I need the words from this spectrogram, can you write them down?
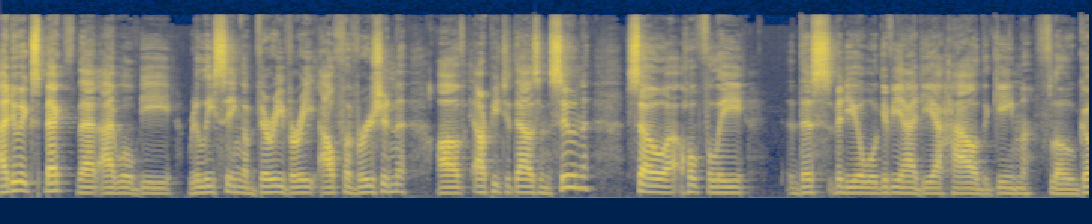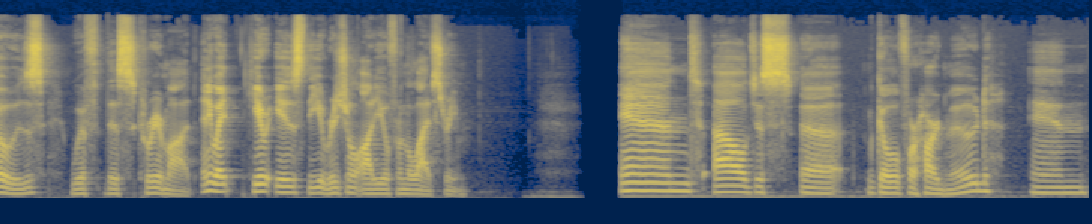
I do expect that I will be releasing a very, very alpha version of RP2000 soon, so uh, hopefully this video will give you an idea how the game flow goes with this career mod. Anyway, here is the original audio from the live stream. And I'll just uh, go for hard mode and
